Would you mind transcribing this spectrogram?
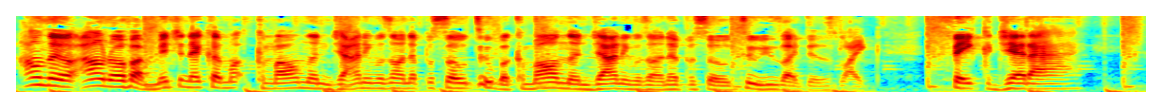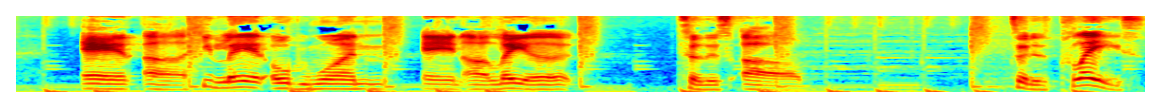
I don't know I don't know if I mentioned that Kam- Kumail Nanjiani was on episode two, but Kumail Nanjiani was on episode two. He's like this like fake Jedi, and uh he led Obi Wan and uh Leia to this uh to this place,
